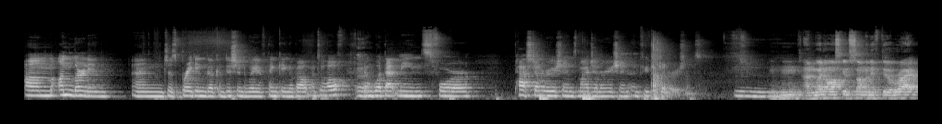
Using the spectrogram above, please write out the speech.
um, unlearning and just breaking the conditioned way of thinking about mental health Mm. and what that means for past generations, my generation, and future generations. Mm. hmm And when asking someone if they're right,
